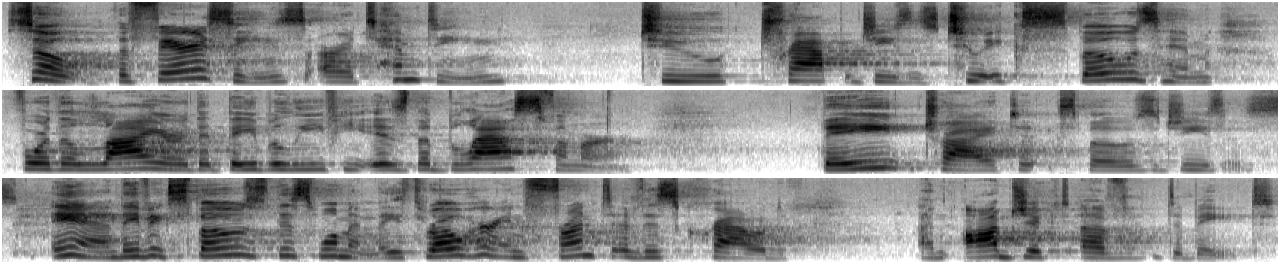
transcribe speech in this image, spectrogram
So the Pharisees are attempting to trap Jesus, to expose him for the liar that they believe he is, the blasphemer. They try to expose Jesus. And they've exposed this woman. They throw her in front of this crowd, an object of debate.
